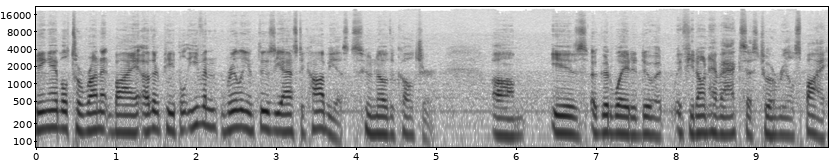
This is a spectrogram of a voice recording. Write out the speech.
being able to run it by other people, even really enthusiastic hobbyists who know the culture, um, is a good way to do it if you don't have access to a real spy.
